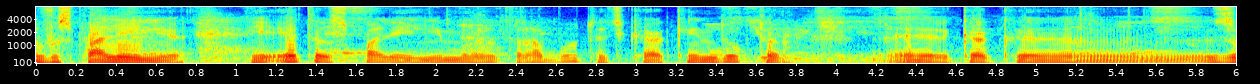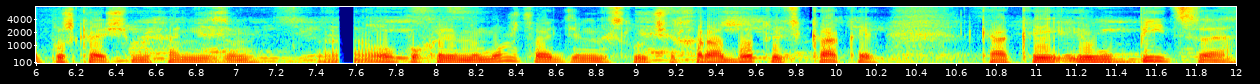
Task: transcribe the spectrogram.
воспалению. И это воспаление может работать как индуктор, э, как э, запускающий механизм опухоли, но может в отдельных случаях работать как и, как и, и убийца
